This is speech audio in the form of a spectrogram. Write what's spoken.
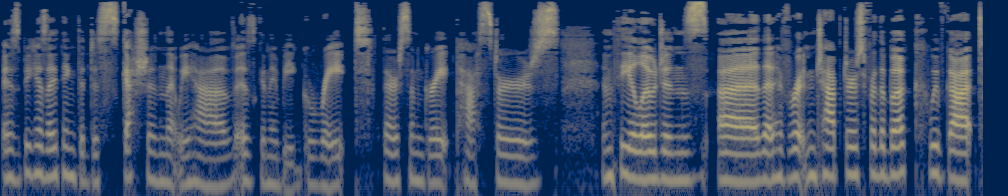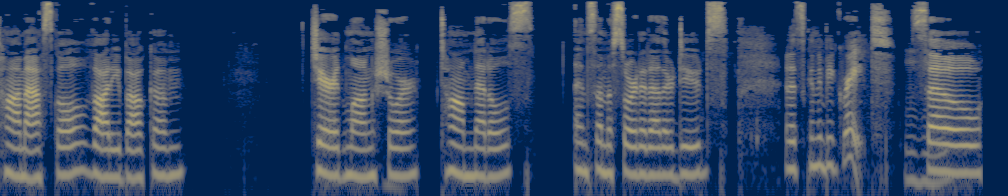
is because I think the discussion that we have is going to be great. There's some great pastors and theologians uh, that have written chapters for the book. We've got Tom Ascol, Voddie Baucham, Jared Longshore, Tom Nettles, and some assorted other dudes. And it's going to be great. Mhm. So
